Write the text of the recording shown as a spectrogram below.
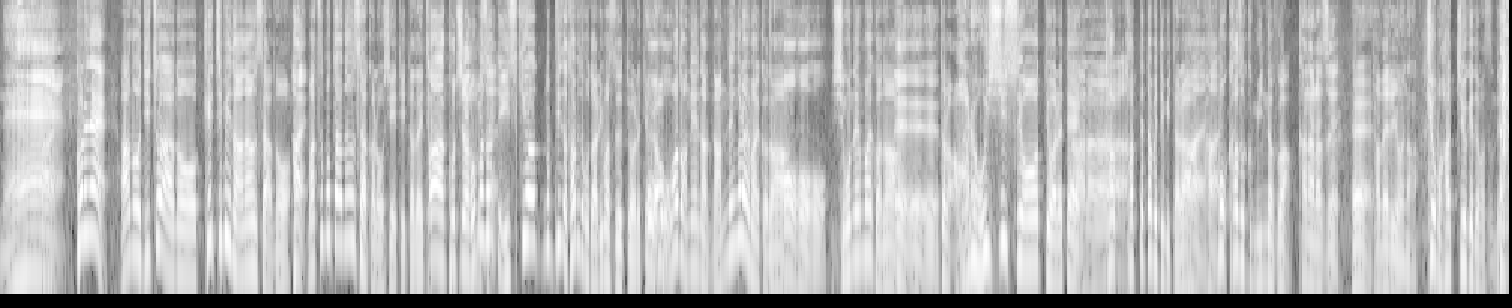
ねこれねあの実はあの KHB のアナウンサーの松本アナウンサーから教えていただいて。あこちら本間さんってイスキアのピザ食べたことあります？って言われて。いやまだねえな何年ぐらい前かな45年前かな。たらあれ美味しいっすよって言われて買って食べてみたらもう家族みんな不安。必ず食べるような。今日も発注受けてますんで。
